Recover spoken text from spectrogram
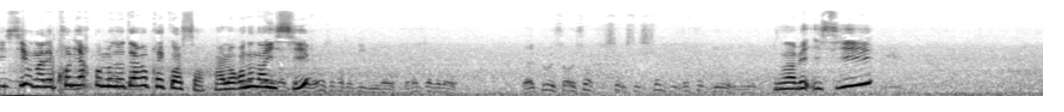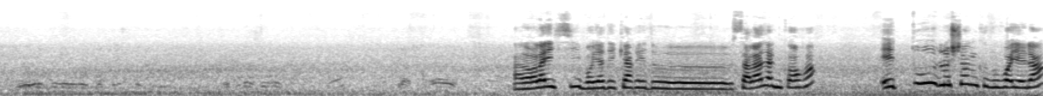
Ici, on a les premières pommes de terre précoces. Alors, on en a ici. Vous en avez ici. Alors là, ici, bon, il y a des carrés de salade encore. Hein. Et tout le champ que vous voyez là,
